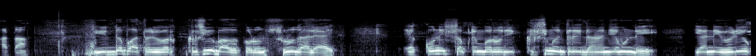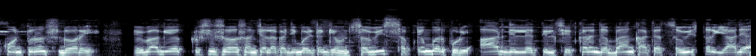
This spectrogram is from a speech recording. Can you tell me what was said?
आता युद्ध पातळीवर कृषी विभागाकडून सुरू झाल्या आहेत. एकोणीस सप्टेंबर रोजी कृषी मंत्री धनंजय मुंडे यांनी व्हिडिओ कॉन्फरन्सद्वारे विभागीय कृषी सहसंचालकाची बैठक घेऊन सव्वीस सप्टेंबरपूर्वी आठ जिल्ह्यातील शेतकऱ्यांच्या बँक खात्यात सविस्तर याद्या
